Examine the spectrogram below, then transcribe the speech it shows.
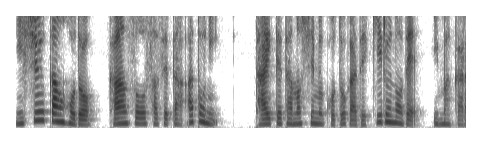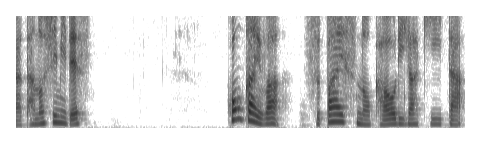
2週間ほど乾燥させた後に炊いて楽しむことができるので今から楽しみです。今回はスパイスの香りが効いた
